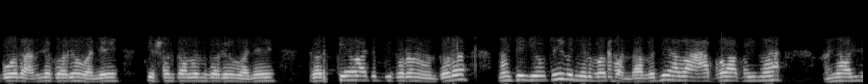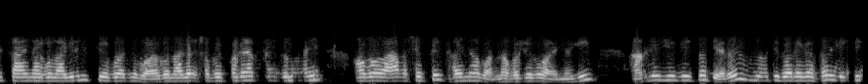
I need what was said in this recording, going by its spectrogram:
बोर हामीले गऱ्यौँ भने त्यो सञ्चालन गऱ्यौँ भने र त्यहाँबाट वितरण हुन्छ र मान्छे एउटैको निर्भर भन्दा पनि अब आफू आफैमा होइन अलि चाइनाको लागि पनि त्यो गर्ने भएको हुनाले सबै पर्याप्त एकदमै अब आवश्यकै छैन भन्न खोजेको होइन कि। हामीले यो बिचमा धेरै उपलब्धि गरेका छौँ यति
